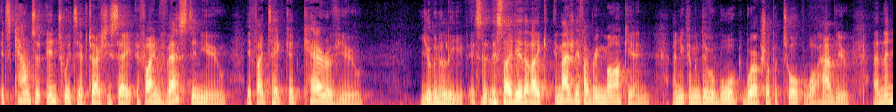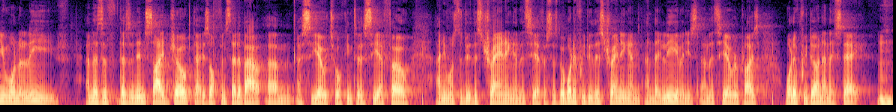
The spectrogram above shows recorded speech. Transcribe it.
it's counterintuitive to actually say, if I invest in you, if I take good care of you, you're going to leave. It's this idea that, like, imagine if I bring Mark in and you come and do a walk, workshop, a talk, or what have you, and then you want to leave. And there's, a, there's an inside joke that is often said about um, a CEO talking to a CFO, and he wants to do this training, and the CFO says, "But what if we do this training and, and they leave?" And, and the CEO replies, "What if we don't and they stay?" Mm.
